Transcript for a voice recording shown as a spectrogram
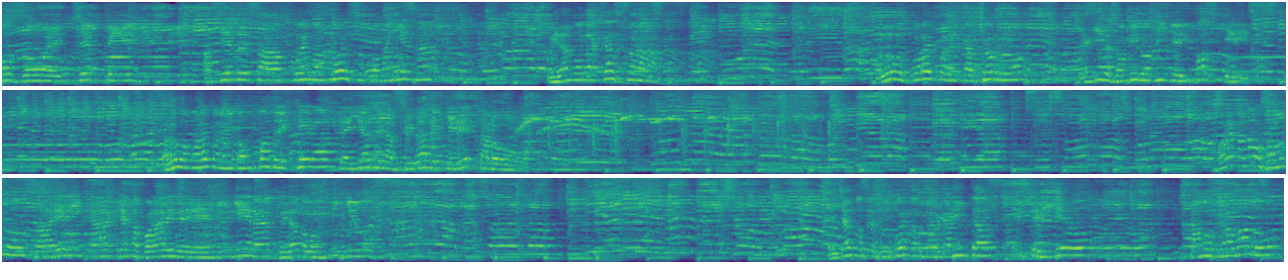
esposo, el Chepe, haciendo esa buen almuerzo para mañana, cuidando la casa. Saludos por ahí para el cachorro, de aquí de su amigo DJ Vázquez. Saludos por ahí para mi compadre Gera, de allá de la ciudad de Querétaro. Por ahí mandamos saludos a Erika, que anda por ahí de niñera, cuidando a los niños. Echándose sus buenas margaritas, este video. Estamos grabando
